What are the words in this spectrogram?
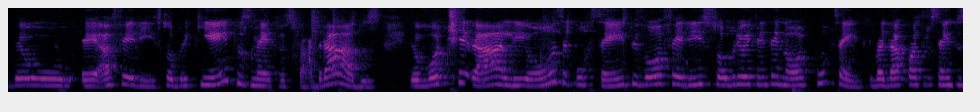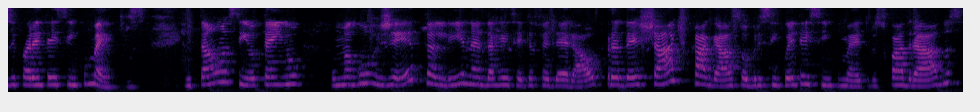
de eu é, aferir sobre 500 metros quadrados, eu vou tirar ali 11% e vou aferir sobre 89%, que vai dar 445 metros. Então, assim, eu tenho uma gorjeta ali, né, da Receita Federal para deixar de pagar sobre 55 metros quadrados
